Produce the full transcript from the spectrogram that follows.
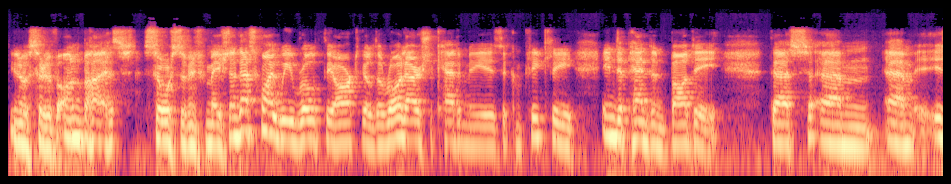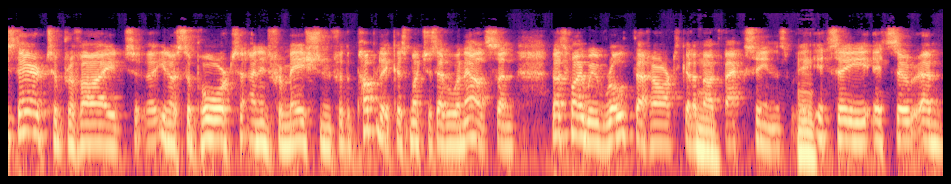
you know, sort of unbiased source of information. And that's why we wrote the article. The Royal Irish Academy is a completely independent body that um, um, is there to provide, uh, you know, support and information for the public as much as everyone else. And that's why we wrote that article mm. about vaccines. Mm. It's a, it's a, um,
